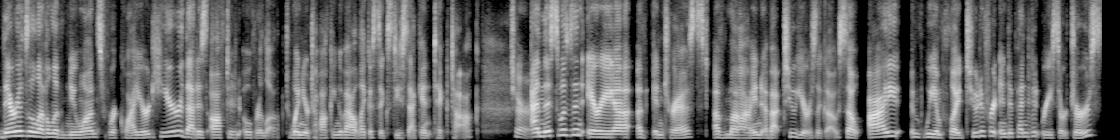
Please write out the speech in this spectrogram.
there is a level of nuance required here that is often overlooked when you're talking about like a 60 second TikTok. Sure. And this was an area of interest of mine about 2 years ago. So I we employed two different independent researchers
